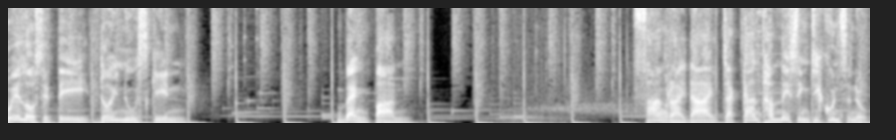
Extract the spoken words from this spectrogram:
Velocity โดย Nu Skin แบ่งปัน สร้างรายได้จากการทำในสิ่งที่คุณสนุก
